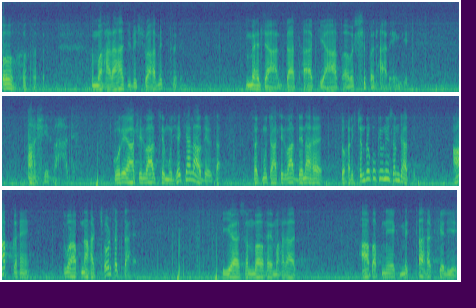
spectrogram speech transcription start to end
ओह, महाराज विश्वामित्र, मैं जानता था कि आप अवश्य पधारेंगे। आशीर्वाद। कोरे आशीर्वाद से मुझे क्या लाभ देवता? सचमुच आशीर्वाद देना है तो हरिश्चंद्र को क्यों नहीं समझाते? आप कहें तो वह अपना हट छोड़ सकता है। यह संभव है महाराज। आप अपने एक मिथ्या हट के लिए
